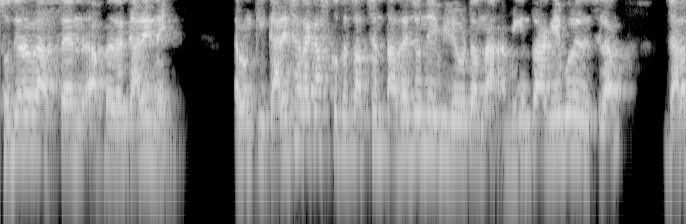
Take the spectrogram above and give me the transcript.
সৌদি আরবে আসছেন, আপনাদের গাড়ি নেই, এবং কি গাড়ি ছাড়া কাজ করতে চাচ্ছেন, তাদের জন্য এই ভিডিওটা না, আমি কিন্তু আগেই বলে দিয়েছিলাম যারা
